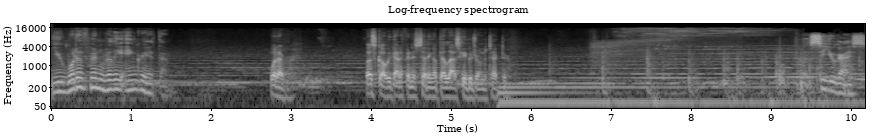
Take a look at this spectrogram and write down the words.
You would have been really angry at them. Whatever. Let's go. We gotta finish setting up that last Gigadrone detector. See you guys.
